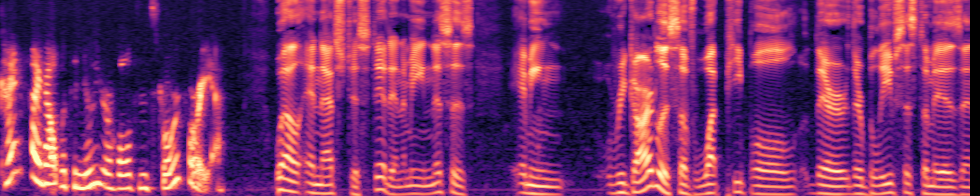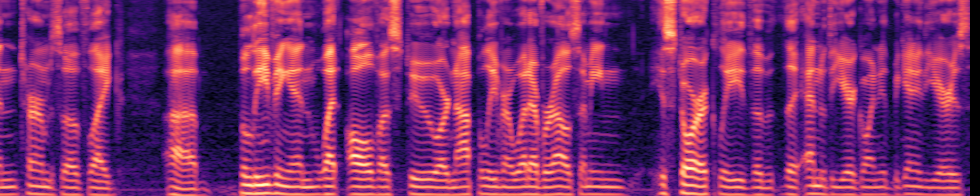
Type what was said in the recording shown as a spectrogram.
kind of find out what the new year holds in store for you well and that's just it. And i mean this is i mean regardless of what people their their belief system is in terms of like uh, believing in what all of us do or not believing or whatever else i mean historically the the end of the year going to the beginning of the year is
